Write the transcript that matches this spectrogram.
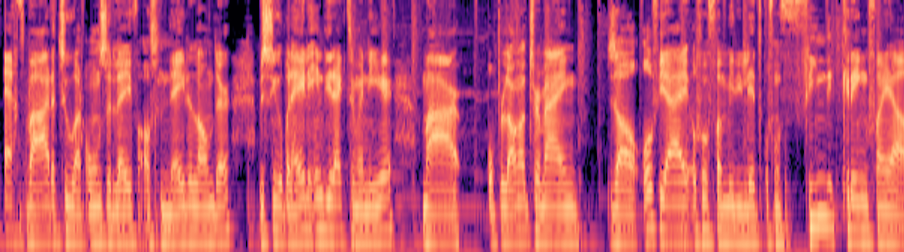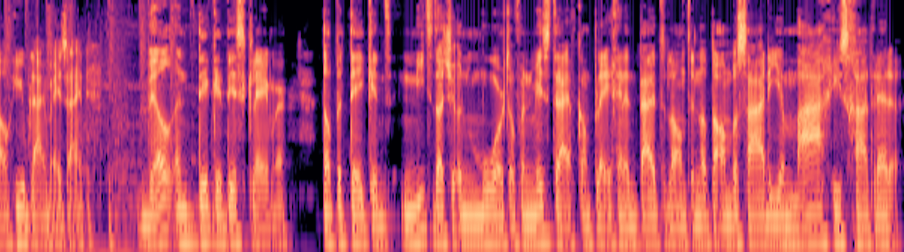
echt waarde toe aan onze leven als Nederlander. Misschien op een hele indirecte manier, maar op lange termijn zal of jij of een familielid of een vriendenkring van jou hier blij mee zijn. Wel een dikke disclaimer. Dat betekent niet dat je een moord of een misdrijf kan plegen in het buitenland en dat de ambassade je magisch gaat redden.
